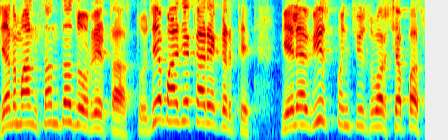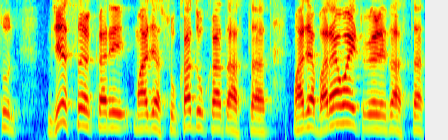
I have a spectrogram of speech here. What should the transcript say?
जनमानसांचा जो रेटा असतो जे माझे कार्यकर्ते आहेत गेल्या वीस पंचवीस वर्षापासून जे सहकारी माझ्या सुखादुखात असतात माझ्या बऱ्या वाईट वेळेत असतात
